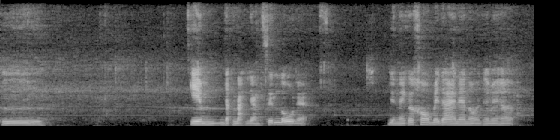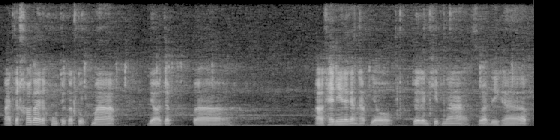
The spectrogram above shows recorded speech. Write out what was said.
คือ เกมหนักๆอย่างเซนโลเนี่ย ยังไงก็เข้าไม่ได้แน่นอนใช่ไหมฮะอาจจะเข้าได้แต่คงจะกระตุกมาก เดี๋ยวจะ เอาแค่นี้แล้วกันครับ เดี๋ยวเจอกันคลิปหน้า สวัสดีครับ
